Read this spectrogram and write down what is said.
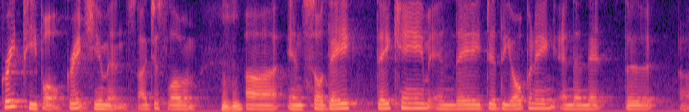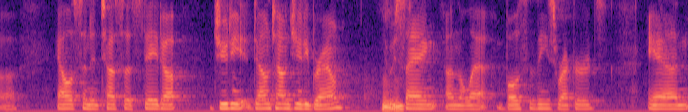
great people, great humans. I just love them. Mm-hmm. Uh, and so they they came and they did the opening, and then they, the uh, Allison and Tessa stayed up. Judy downtown Judy Brown, Mm-hmm. who sang on the la- both of these records, and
